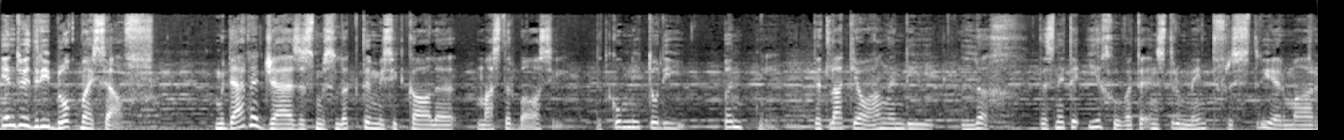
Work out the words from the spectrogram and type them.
In 23 blok myself Moderne jazz is mislukte musikale masturbasie. Dit kom nie tot die punt nie. Dit laat jou hang in die lug. Dis net 'n ego wat 'n instrument frustreer, maar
